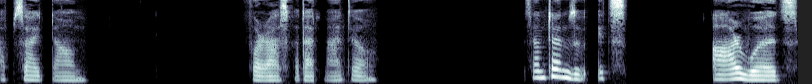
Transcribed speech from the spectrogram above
upside down, for us for that matter. Sometimes it's our words,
